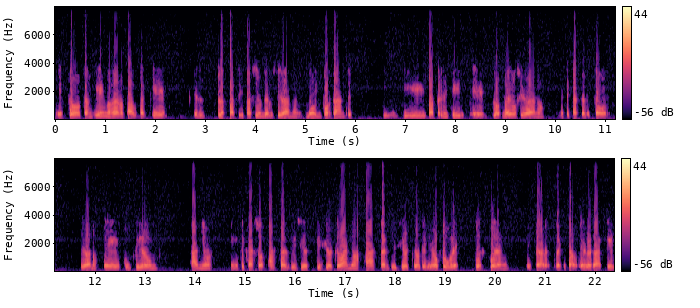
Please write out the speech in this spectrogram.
esto también nos da la pauta que la participación de los ciudadanos es muy importante y, va a permitir que los nuevos ciudadanos, en este caso electores, ciudadanos que cumplieron años en este caso hasta el 18, 18 años, hasta el 18 de octubre, pues puedan estar registrados. Es verdad que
